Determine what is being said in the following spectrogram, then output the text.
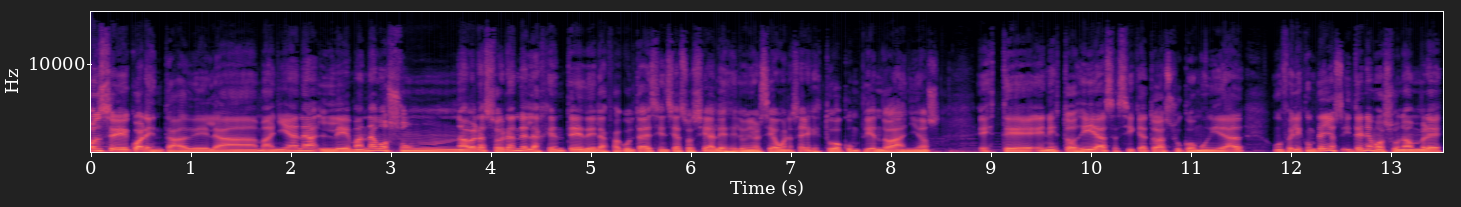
11.40 de la mañana. Le mandamos un abrazo grande a la gente de la Facultad de Ciencias Sociales de la Universidad de Buenos Aires que estuvo cumpliendo años este, en estos días, así que a toda su comunidad un feliz cumpleaños. Y tenemos un hombre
